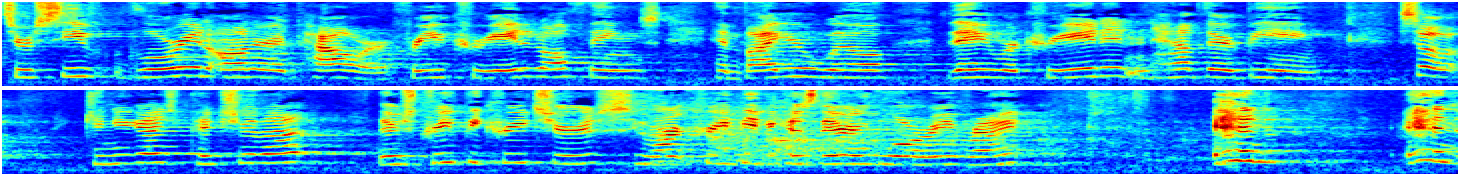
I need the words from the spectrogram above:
to receive glory and honor and power, for you created all things, and by your will they were created and have their being. So, can you guys picture that? There's creepy creatures who aren't creepy because they're in glory, right? And and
